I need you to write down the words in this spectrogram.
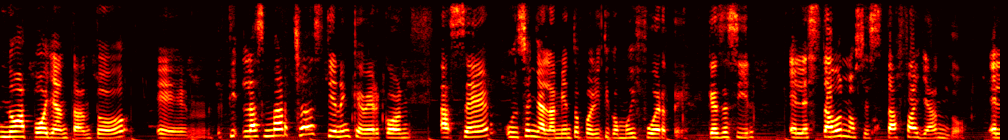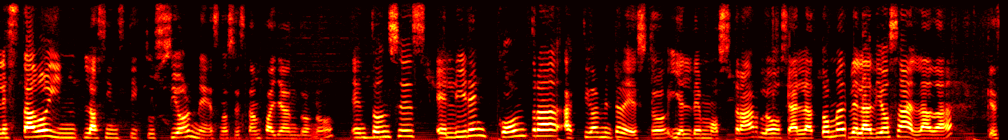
no apoyan tanto eh, las marchas tienen que ver con hacer un señalamiento político muy fuerte, que es decir, el Estado nos está fallando, el Estado y las instituciones nos están fallando, ¿no? Entonces, el ir en contra activamente de esto y el demostrarlo, o sea, la toma de la diosa alada, que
